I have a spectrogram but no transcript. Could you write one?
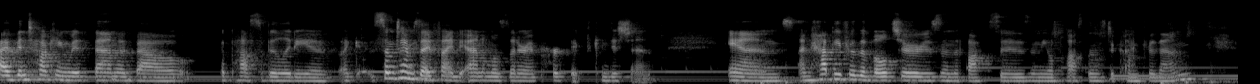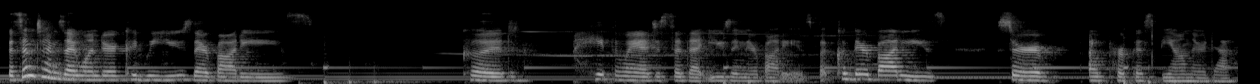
I've been talking with them about the possibility of like sometimes I find animals that are in perfect condition. And I'm happy for the vultures and the foxes and the opossums to come for them. But sometimes I wonder could we use their bodies? Could, I hate the way I just said that using their bodies, but could their bodies serve a purpose beyond their death?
